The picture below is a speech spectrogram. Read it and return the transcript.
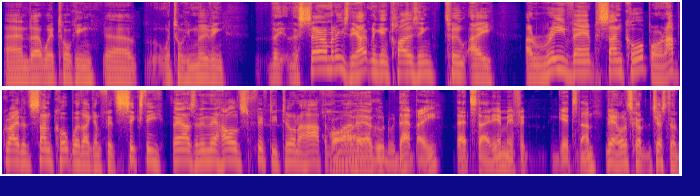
and uh, we're talking uh, we're talking moving the the ceremonies, the opening and closing to a a revamped Suncorp or an upgraded Suncorp where they can fit sixty thousand in there. Holds fifty two and a half at the Oh, moment. how good would that be? That stadium, if it gets done. Yeah, well, it's got just a,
